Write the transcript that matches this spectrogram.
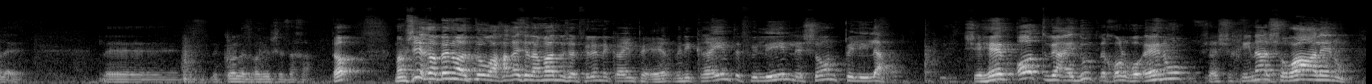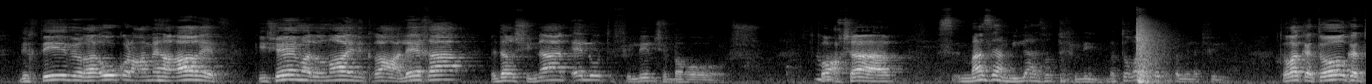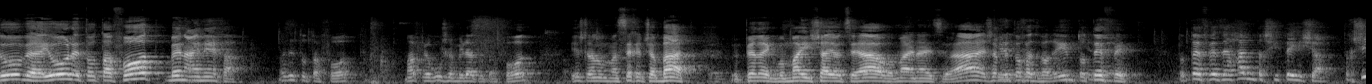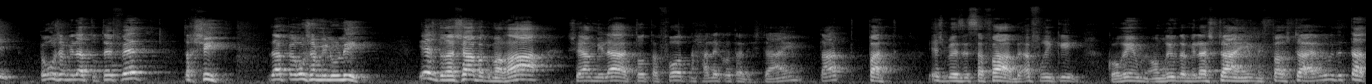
לכל הדברים שזכה. טוב, ממשיך רבנו הטור, אחרי שלמדנו שהתפילין נקראים פאר, ונקראים תפילין לשון פלילה, שהם אות ועדות לכל רואינו, שהשכינה שורה עלינו. דכתיב וראו כל עמי הארץ, כי שם אדוני נקרא עליך, ודרשינן אלו תפילין שבראש. פה עכשיו, מה זה המילה הזאת תפילין? בתורה כתוב את המילה תפילין. בתורה כתוב, כתוב, והיו לטוטפות בין עיניך. מה זה טוטפות? מה פירוש המילה טוטפות? יש לנו במסכת שבת, בפרק במה אישה יוצאה או במה אינה יוצאה, יש שם בתוך הדברים טוטפת. טוטפת זה אחד מתכשיטי אישה. תכשיט. פירוש המילה טוטפת, תכשיט. זה הפירוש המילולי. יש דרשה בגמרא שהמילה טוטפות, נחלק אותה לשתיים, תת, פת. יש באיזה שפה, באפריקי, קוראים, אומרים את המילה שתיים, מספר שתיים, אומרים את זה תת.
